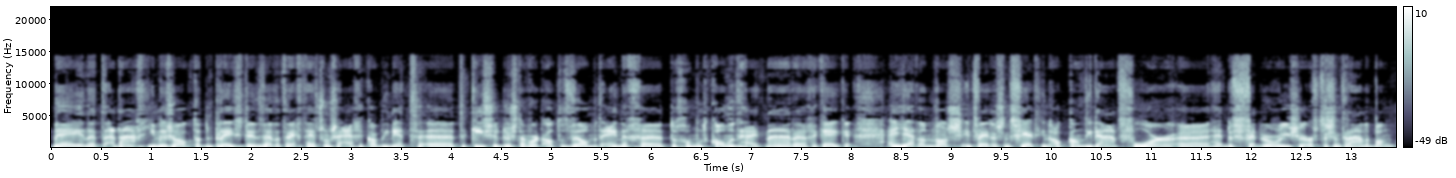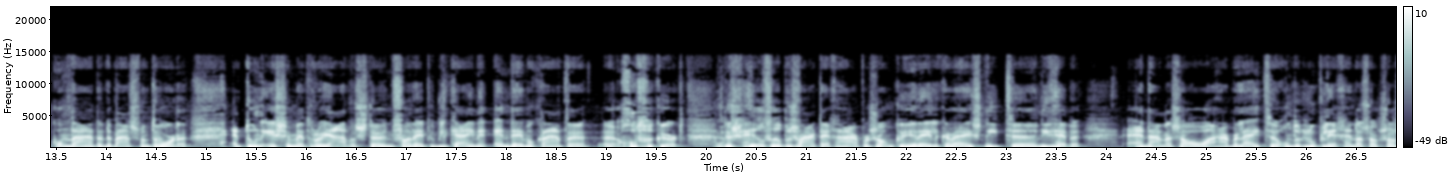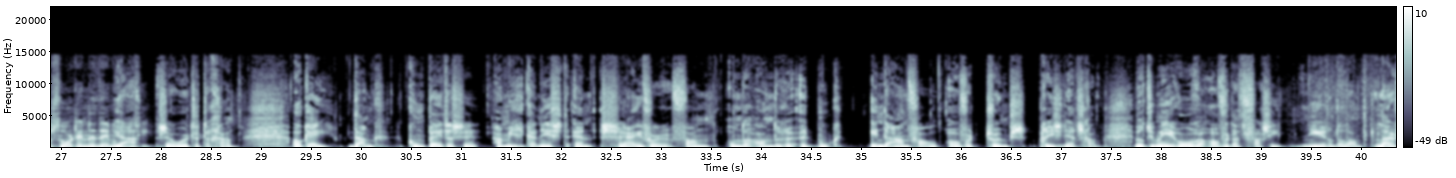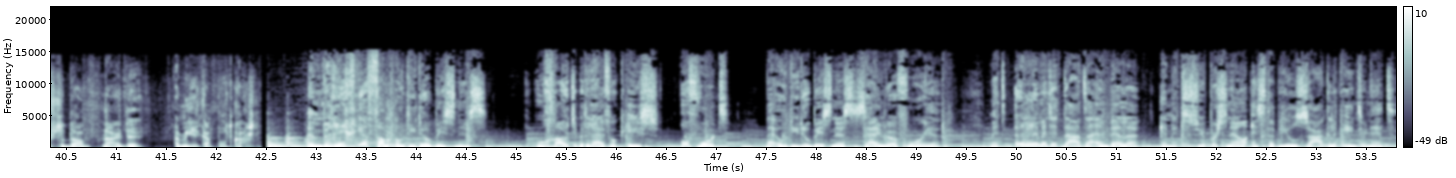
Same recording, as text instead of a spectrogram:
Nee, en het adagium is ook dat een president wel het recht heeft om zijn eigen kabinet eh, te kiezen. Dus daar wordt altijd wel met enige tegemoetkomendheid naar eh, gekeken. En Yellen was in 2014 ook kandidaat voor hè, de Federal Reserve, de centrale bank, om daar de, baas van te worden. En toen is ze met royale steun van republikeinen en democraten goedgekeurd. Dus heel veel bezwaar tegen haar persoon kun je redelijkerwijs niet, niet hebben. En daarna zal haar beleid eh, onder de loep liggen. En dat is ook zoals het hoort in een Ja, democratie. zo hoort het te gaan. Oké, dank. Koen Petersen, Amerikanist en schrijver van onder andere het boek In de aanval over Trumps presidentschap. Wilt u meer horen over dat fascinerende land? Luister dan naar de Amerika-podcast. Een berichtje van Odido Business. Hoe groot je bedrijf ook is of wordt, bij Odido Business zijn we er voor je. Met unlimited data en bellen en met supersnel en stabiel zakelijk internet.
